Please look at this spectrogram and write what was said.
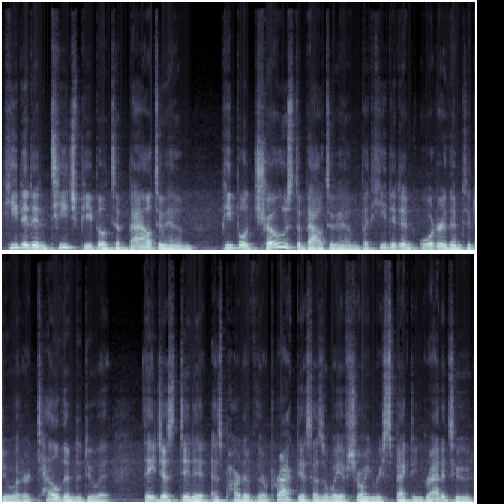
he didn't teach people to bow to him. People chose to bow to him, but he didn't order them to do it or tell them to do it. They just did it as part of their practice as a way of showing respect and gratitude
